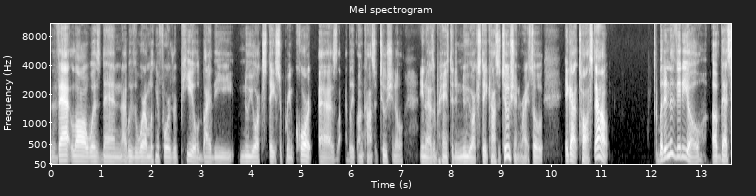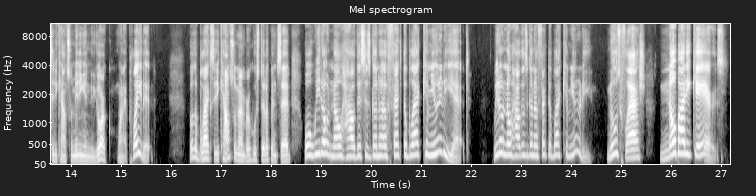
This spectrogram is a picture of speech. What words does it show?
that law was then, I believe the word I'm looking for is repealed by the New York State Supreme Court as, I believe, unconstitutional, you know, as it pertains to the New York State Constitution, right? So it got tossed out. But in the video of that city council meeting in New York, when I played it, there was a black city council member who stood up and said, Well, we don't know how this is going to affect the black community yet. We don't know how this is going to affect the black community. Newsflash, nobody cares.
